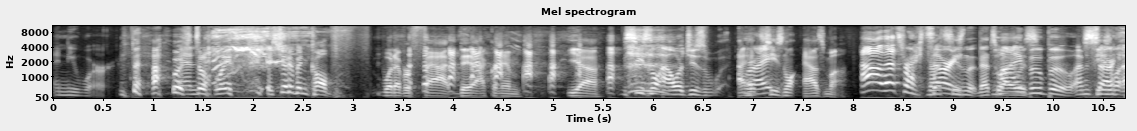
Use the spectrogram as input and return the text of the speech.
and you were. I was And- totally. It should have been called whatever fat the acronym. Yeah, seasonal allergies. I had Right? seasonal asthma. Oh, that's right. Not Sorry, seasonal- that's why my I was boo boo. I'm seasonal sorry.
